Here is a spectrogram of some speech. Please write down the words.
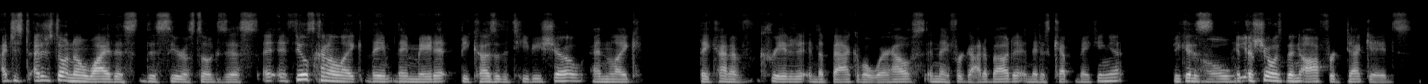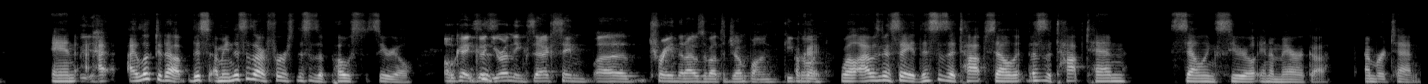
I just I just don't know why this this cereal still exists. It, it feels kind of like they they made it because of the TV show and like they kind of created it in the back of a warehouse and they forgot about it and they just kept making it because Oh, if yeah. the show has been off for decades and. I, I looked it up. This I mean this is our first this is a post cereal. Okay, This good. is- You're on the exact same uh, train that I was about to jump on. Keep Okay. going. Well, I was gonna say this is a top selling this is a top ten selling cereal in America. Number ten.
